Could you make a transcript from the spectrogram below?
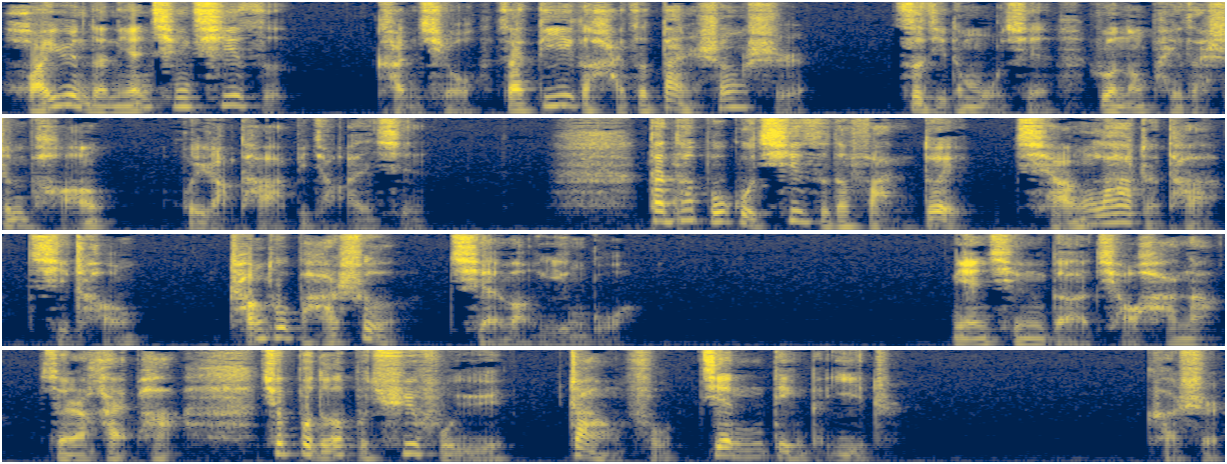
怀孕的年轻妻子恳求，在第一个孩子诞生时，自己的母亲若能陪在身旁，会让他比较安心。但他不顾妻子的反对，强拉着他启程，长途跋涉前往英国。年轻的乔哈娜虽然害怕，却不得不屈服于丈夫坚定的意志。可是，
